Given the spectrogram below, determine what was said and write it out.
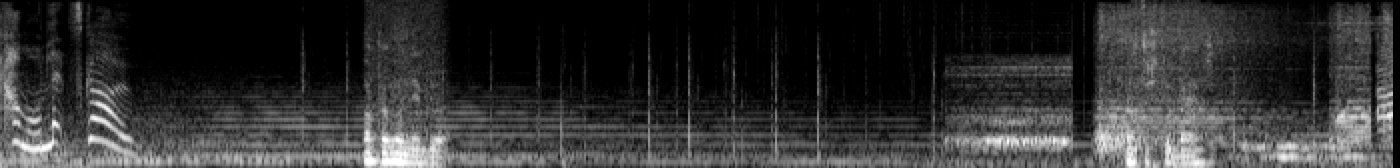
Come on, let's go. Pewno nie byłem. festa bem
